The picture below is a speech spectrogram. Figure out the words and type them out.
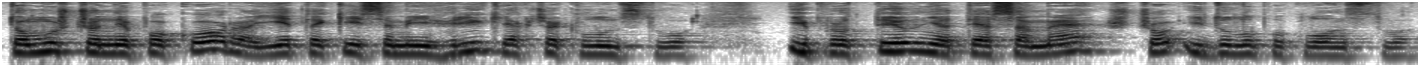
тому що непокора є такий самий гріх, як чаклунство, і противлення те саме, що ідолопоклонство.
